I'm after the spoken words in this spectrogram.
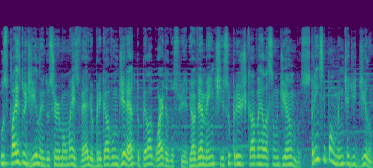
Os pais do Dylan e do seu irmão mais velho brigavam direto pela guarda dos filhos, e obviamente isso prejudicava a relação de ambos, principalmente a de Dylan,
